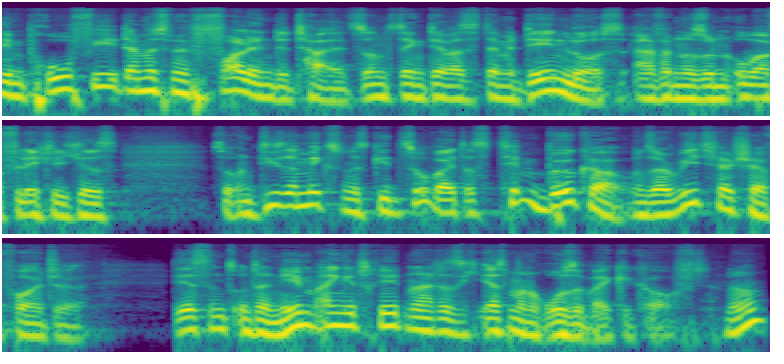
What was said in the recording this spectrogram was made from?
Dem Profi, da müssen wir voll in Details, sonst denkt er, was ist denn mit denen los? Einfach nur so ein oberflächliches. So, und dieser Mix, und es geht so weit, dass Tim Böker, unser Retail-Chef heute, der ist ins Unternehmen eingetreten und hat sich erstmal ein Rosebike gekauft. Ne?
